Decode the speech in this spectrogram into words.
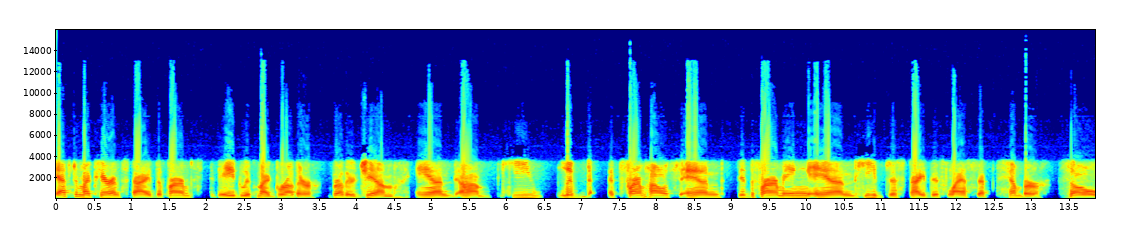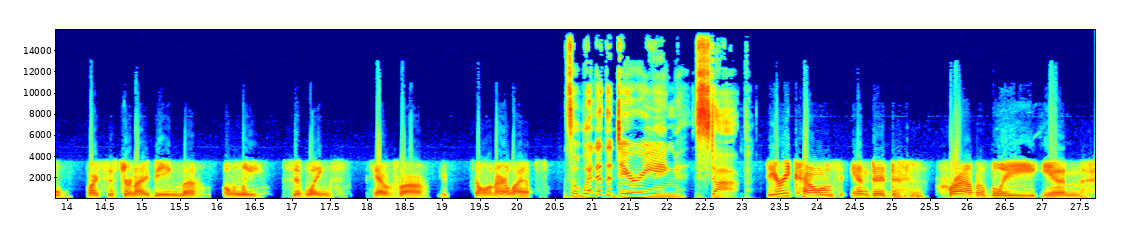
after my parents died, the farm stayed with my brother, brother Jim, and um, he lived at the farmhouse and did the farming, and he just died this last September. So my sister and I, being the only siblings, have uh, it fell on our laps. So when did the dairying stop? Dairy cows ended probably in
